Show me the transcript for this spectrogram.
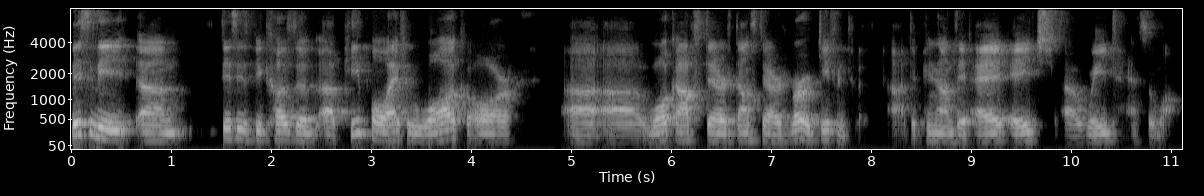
basically, um, this is because of, uh, people actually walk or uh, uh, walk upstairs, downstairs very differently, depending on the age, weight, and so on.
